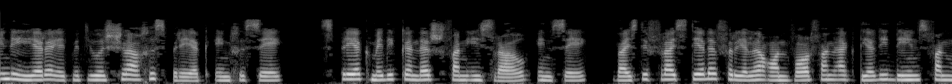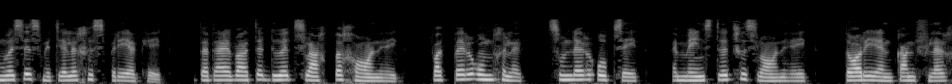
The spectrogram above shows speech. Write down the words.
En die Heere het met Joshua gesprek en gesê, Spreek met die kinders van Israël en sê, Wijs die vrijstede vir julle aan waarvan ek deel die dienst van Mooses met julle gesprek het, dat hij wat de doodslag begaan het, wat per ongeluk, zonder opzet, een mens doodgeslaan het, daarin kan vlug,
